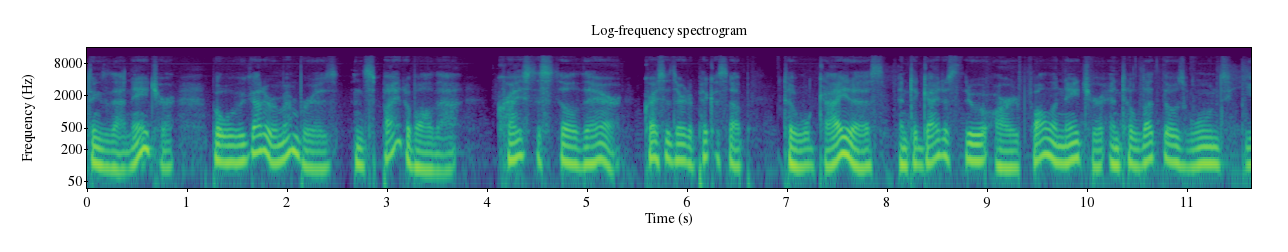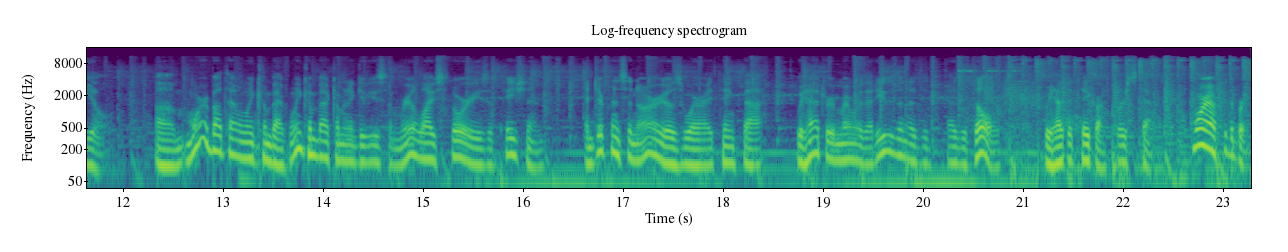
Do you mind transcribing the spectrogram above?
things of that nature. But what we've got to remember is, in spite of all that, Christ is still there. Christ is there to pick us up, to guide us, and to guide us through our fallen nature, and to let those wounds heal. Um, more about that when we come back. When we come back, I'm going to give you some real life stories of patients and different scenarios where I think that we have to remember that even as, as adults, we have to take our first steps. More after the break.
